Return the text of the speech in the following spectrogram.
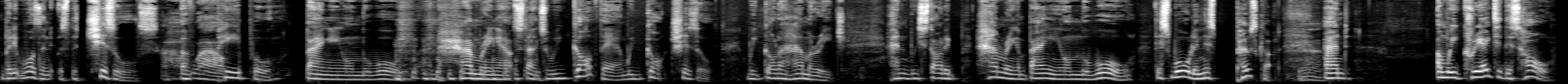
but it wasn't. It was the chisels oh, of wow. people banging on the wall and hammering out stones. So we got there and we got chisel we got a hammer each. And we started hammering and banging on the wall this wall in this postcard. Yeah. and and we created this hole.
